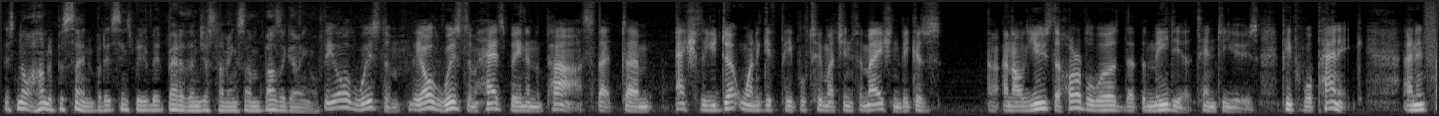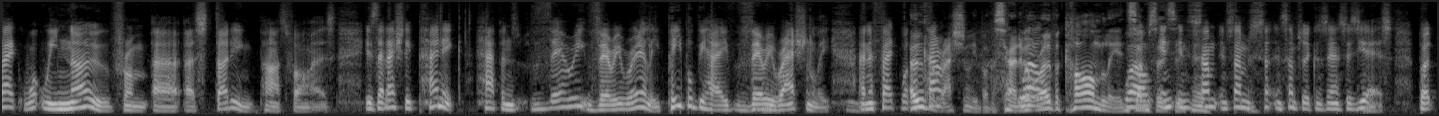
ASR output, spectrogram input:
It's not 100%, but it seems to be a bit better than just having some buzzer going off. The old wisdom, the old wisdom has been in the past that um, actually you don't want to give people too much information because and I'll use the horrible word that the media tend to use, people will panic. And in fact, what we know from uh, uh, studying past fires is that actually panic happens very, very rarely. People behave very mm. rationally. And in fact, what over current... rationally by the sound of it, or over calmly in well, some sense. In, in, yeah. some, in, some, in some circumstances, yes. But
